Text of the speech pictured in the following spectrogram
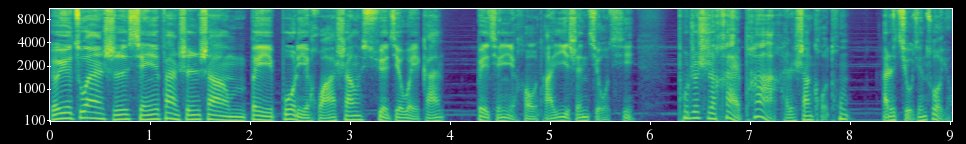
由于作案时嫌疑犯身上被玻璃划伤，血迹未干，被擒以后他一身酒气，不知是害怕还是伤口痛。还是酒精作用，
